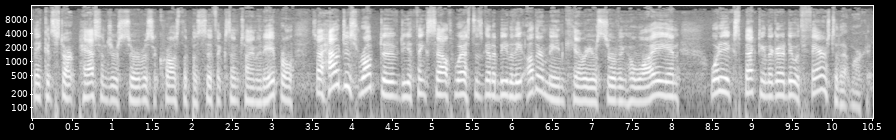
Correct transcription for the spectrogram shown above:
they could start passenger service across the Pacific sometime in April. So, how disruptive do you think Southwest is going to be to the other main carriers serving Hawaii, and what are you expecting they're going to do with fares to that market?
